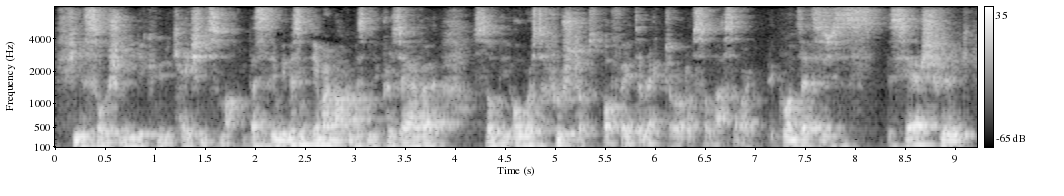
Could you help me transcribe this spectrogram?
viel Social Media Communication zu machen. Das ist irgendwie ein bisschen immer noch ein bisschen die Preserve, so die oberste Frühstücksbuffet Director oder sowas. Aber grundsätzlich ist es sehr schwierig.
